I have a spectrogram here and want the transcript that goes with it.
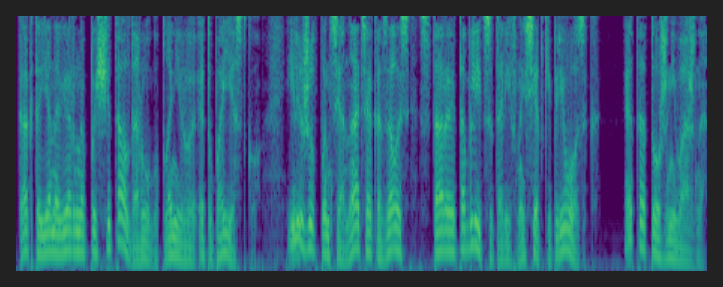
Как-то я, наверное, посчитал дорогу, планируя эту поездку. Или же в пансионате оказалась старая таблица тарифной сетки перевозок. Это тоже не важно.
